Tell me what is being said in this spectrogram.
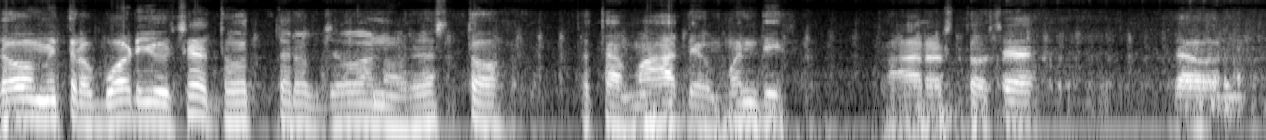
જો મિત્રો, બોડિયું છે, ધોધ તરફ જવાનો રસ્તો તથા મહાદેવ મંદિર. આ રસ્તો છે જવાનો.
